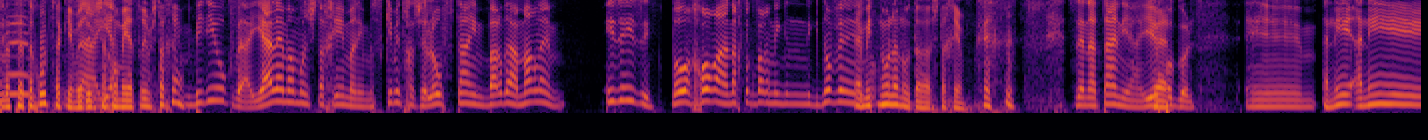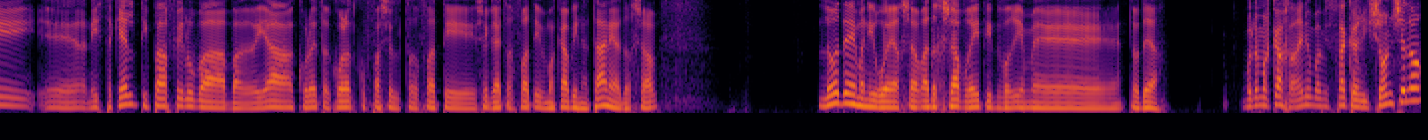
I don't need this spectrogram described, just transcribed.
כן. לצאת החוצה, כי הם יודעים והיה- שאנחנו מייצרים שטחים. בדיוק, והיה להם המון שטחים, אני מסכים איתך שלא הופתע אם ברדה אמר להם, איזי איזי, בואו אחורה, אנחנו כבר נג- נגנוב... הם ייתנו לנו את השטחים. זה נתניה, יהיה כן. פה גול. אמ, אני, אני, אה, אני אסתכל טיפה אפילו בראייה הכוללת על כל התקופה של צרפתי, של גיא צרפתי במכבי נתניה עד עכשיו. לא יודע אם אני רואה עכשיו, עד עכשיו ראיתי דברים, אה, אתה יודע, בוא נאמר ככה, היינו במשחק הראשון שלו,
